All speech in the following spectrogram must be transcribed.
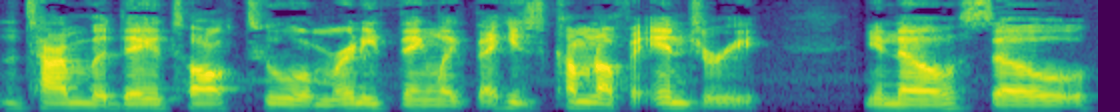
the time of the day, talk to him or anything like that. He's coming off an injury, you know. So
